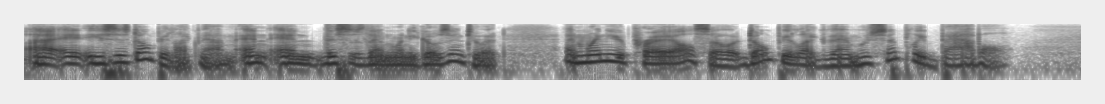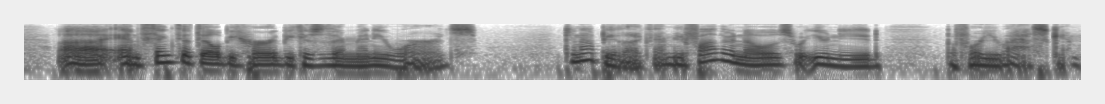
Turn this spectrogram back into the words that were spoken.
Uh, he says, don't be like them. And, and this is then when he goes into it. And when you pray also, don't be like them who simply babble uh, and think that they'll be heard because of their many words. Do not be like them. Your Father knows what you need before you ask Him.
